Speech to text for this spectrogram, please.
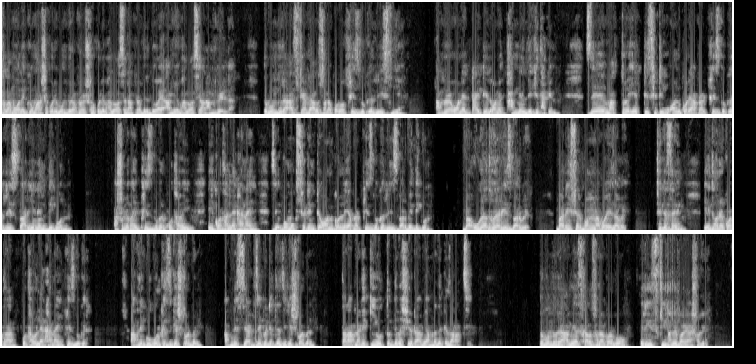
আসসালামু আলাইকুম। আশা করি বন্ধুরা আপনারা সকলে ভালো আছেন। আপনাদের দোয়ায় আমিও ভালো আছি, আলহামদুলিল্লাহ। তো বন্ধুরা, আজকে আমি আলোচনা করব ফেসবুকের রিস্ক নিয়ে। আপনারা অনেক টাইটেল অনেক থাম্বনেল দেখে থাকেন যে মাত্র একটি সেটিং অন করে আপনার ফেসবুকের রিস্ক বাড়িয়ে নেন দ্বিগুণ। আসলে ভাই ফেসবুকের কোথাও এই কথা লেখা নাই যে অমুক সেটিংটা অন করলেই আপনার ফেসবুকের রিস্ক বাড়বে দ্বিগুণ বা উড়াধুরা রিস্ক বাড়বে বা রিসের বন্যা বয়ে যাবে। ঠিক আছে? এই ধরনের কথা কোথাও লেখা নাই ফেসবুকের। আপনি গুগলকে জিজ্ঞেস করবেন, আপনি চ্যাট জিপিটিতে জিজ্ঞেস করবেন, তারা আপনাকে কি উত্তর দেবে সেটা আমি আপনাদেরকে জানাচ্ছি। তো বন্ধুরা, আমি আজকে আলোচনা করব রিস কীভাবে বাড়ে আসলে।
